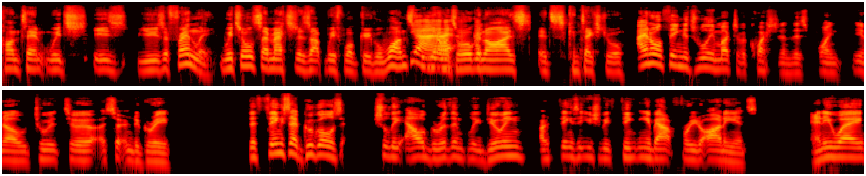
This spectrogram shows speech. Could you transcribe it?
content which is user friendly, which also matches up with what Google wants. but, Yeah, you know, I- it's I- organized, it's contextual. I don't think it's really much of a question at this point, you know, to to a certain degree. The things that Google is actually algorithmically doing are things that you should be thinking about for your audience. Anyway,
